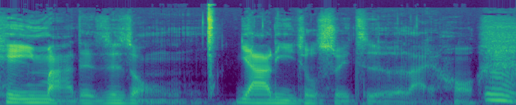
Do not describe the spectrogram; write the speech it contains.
黑马的这种压力就随之而来哈、哦。嗯。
